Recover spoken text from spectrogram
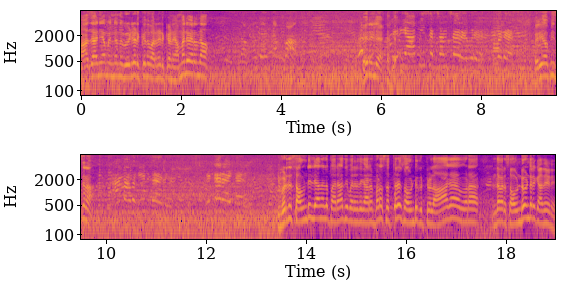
മാസാനിയമ്മ എന്നെ വീഡിയോ എടുക്കുന്നു പറഞ്ഞെടുക്കാണ് അമ്മന്റെ പേരെന്താ? പേരില്ലേ? പെരിയ ഓഫീസറാ റിട്ടയർ ആയിട്ടാണ് ഇവിടുന്ന് സൗണ്ട് ഇല്ല എന്നുള്ള പരാതി പറയരുത്. കാരണം ഇവിടെ എത്ര സൗണ്ട് കിട്ടുള്ളൂ. ആകെ ഇവിടെ എന്താ പറയുക സൗണ്ട് കൊണ്ടൊരു കഥയാണ്.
